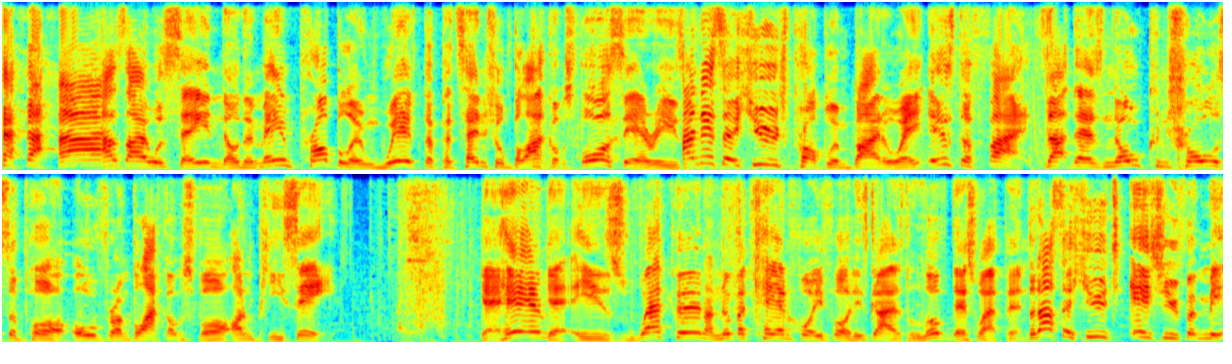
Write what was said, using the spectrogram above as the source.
As I was saying, though, the main problem with the potential Black Ops 4 series, and it's a huge problem, by the way, is the fact that there's no controller support over on Black Ops 4 on PC. Get him, get his weapon, another KN44. These guys love this weapon. So that's a huge issue for me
